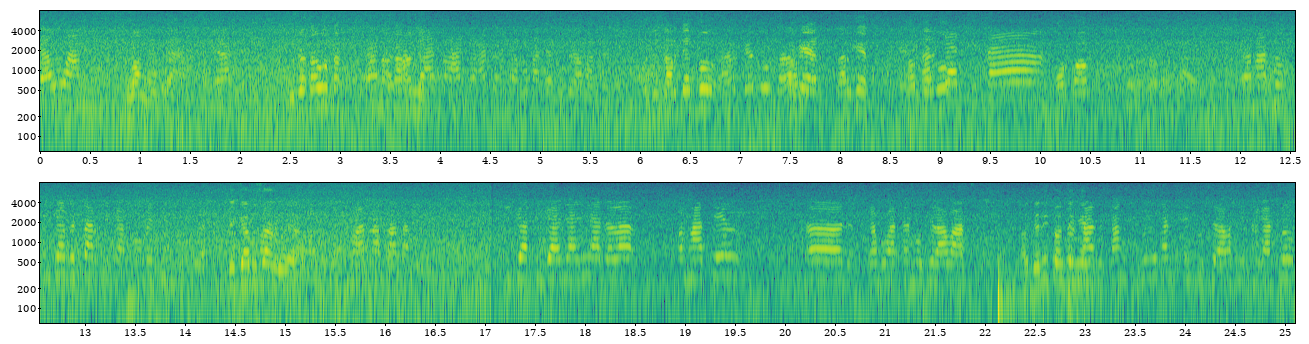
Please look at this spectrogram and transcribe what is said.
Ya uang. Uang ya? Ya. Sudah tahu tak dan penghargaan penghargaan dari Kabupaten. Untuk target bu? Target bu. Target. Target. Target, target kita. Korpop. Kita masuk tiga besar tiga provinsi Tiga besar bu ya? Sumatera Selatan ini tiga-tiganya ini adalah penghasil uh, Kabupaten Musirawas. Oh, jadi kontingen kan, kan dulu kan Musirawas ini tergantung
